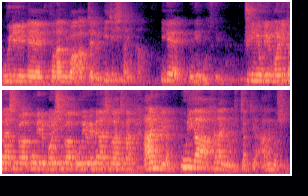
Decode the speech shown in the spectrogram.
우리의 고난과 압제를 잊으시나이까 이게 우리의 모습입니다. 주님이 우리를 멀리 떠나신 것 같고 우리를 버리신 것 같고 우리를 외면하신 것 같지만 아닙니다. 우리가 하나님을 붙잡지 않은 것입니다.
